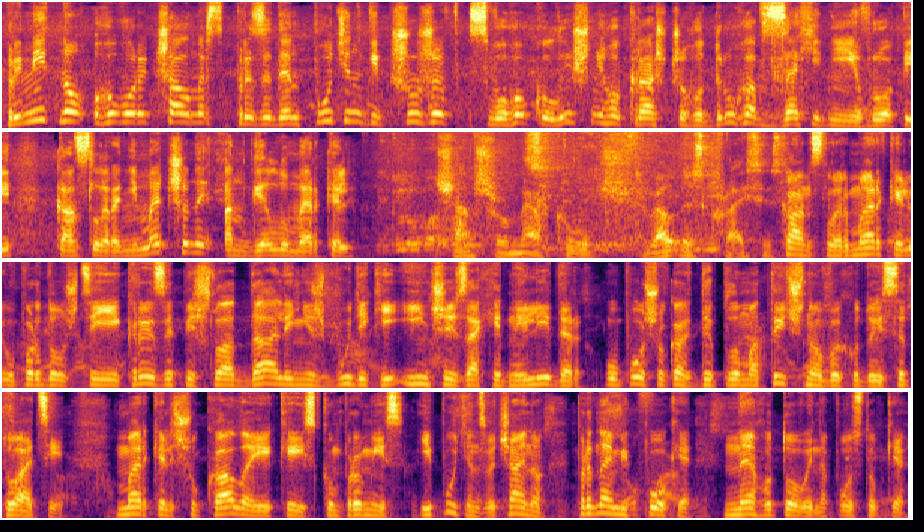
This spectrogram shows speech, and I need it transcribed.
Примітно, говорить Чалмерс, президент Путін відчужив свого колишнього кращого друга в Західній Європі, канцлера Німеччини Ангелу Меркель. Канцлер Меркель упродовж цієї кризи пішла далі ніж будь-який інший західний лідер у пошуках дипломатичного виходу із ситуації. Меркель шукала якийсь компроміс, і Путін, звичайно, принаймні поки не готовий на поступки.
